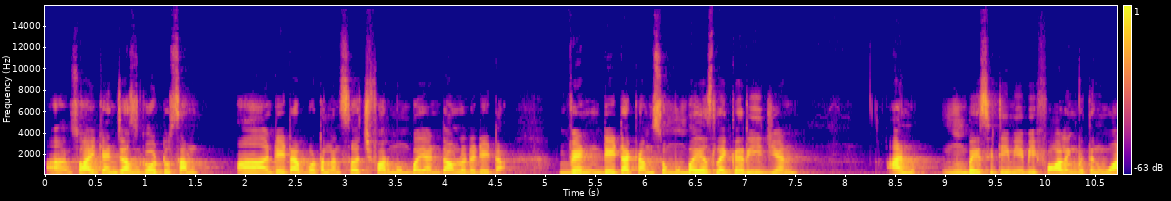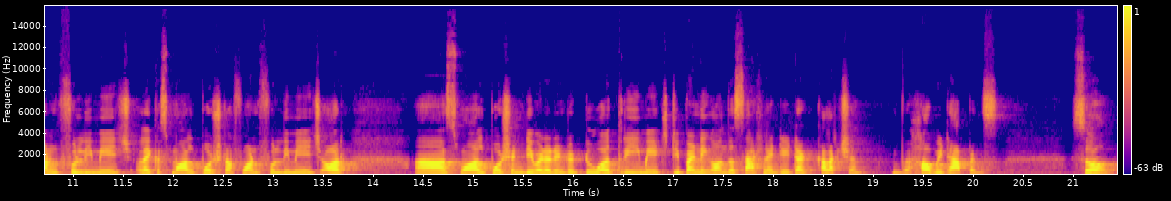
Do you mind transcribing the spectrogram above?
Uh, so, I can just go to some uh, data portal and search for Mumbai and download the data. When data comes, so Mumbai is like a region and Mumbai city may be falling within one full image like a small portion of one full image or uh, small portion divided into 2 or 3 image depending on the satellite data collection how it happens. So,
